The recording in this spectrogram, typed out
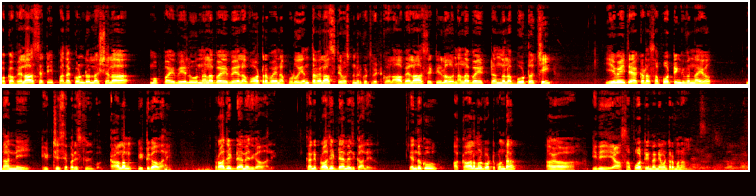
ఒక వెలాసిటీ పదకొండు లక్షల ముప్పై వేలు నలభై వేల వాటర్ పోయినప్పుడు ఎంత వెలాసిటీ వస్తుందో మీరు గుర్తుపెట్టుకోవాలి. ఆ వెలాసిటీలో నలభై టన్నుల బోట్ వచ్చి ఏవైతే అక్కడ సపోర్టింగ్ ఉన్నాయో దాన్ని హిట్ చేసే పరిస్థితి కాలం హిట్ కావాలి. ప్రాజెక్ట్ డ్యామేజ్ కావాలి. కానీ ప్రాజెక్ట్ డ్యామేజ్ కాలేదు. ఎందుకు? ఆ కాలమును కొట్టకుండా ఇది ఆ సపోర్టింగ్ దాన్ని ఏమంటారు మనం?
